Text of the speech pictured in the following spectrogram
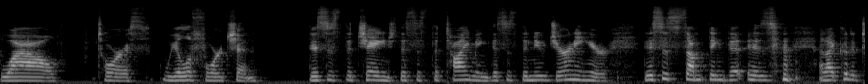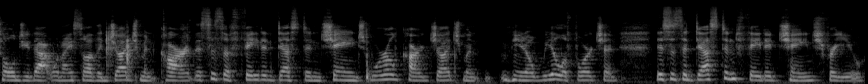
wow. Taurus, Wheel of Fortune. This is the change. This is the timing. This is the new journey here. This is something that is, and I could have told you that when I saw the judgment card. This is a fated, destined change. World card, judgment, you know, Wheel of Fortune. This is a destined, fated change for you.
